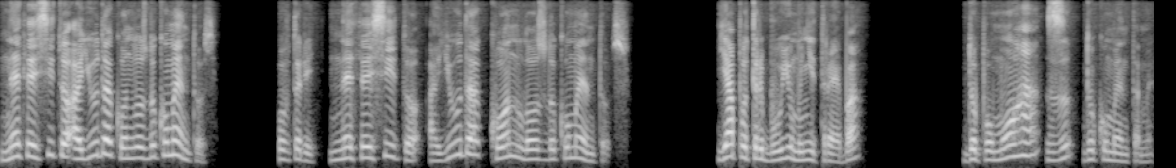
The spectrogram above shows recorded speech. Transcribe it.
necesito ayuda con los documentos. Повторіть, necesito ayuda con los documentos. Я потребую, мені треба допомога з документами.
